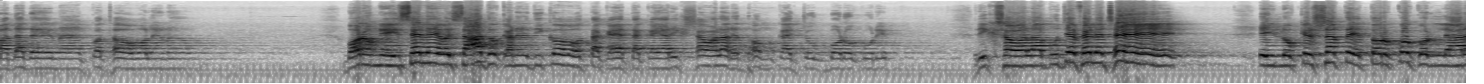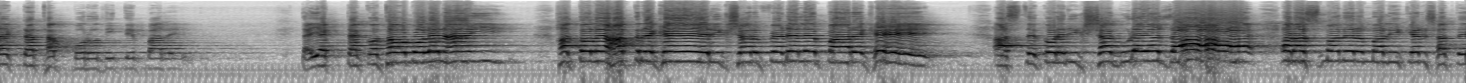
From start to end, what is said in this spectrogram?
বাধা দেয় না, কথাও বলে না। বরং এই ছেলে ওই চা দোকানের দিকেও তাকায়া তাকায়া রিক্সাওয়ালার ধমকায় চোখ বড় করে। রিক্সাওয়ালা বুঝে ফেলেছে, এই লোকের সাথে তর্ক করলে আরেকটা থাপ্পড়ও দিতে পারে। তাই একটা কথাও বলে নাই, হাতলে হাত রেখে রিক্সার পেডেলে পা রেখে আস্তে করে রিক্সা ঘুরাইয়া যায় আর আসমানের মালিকের সাথে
